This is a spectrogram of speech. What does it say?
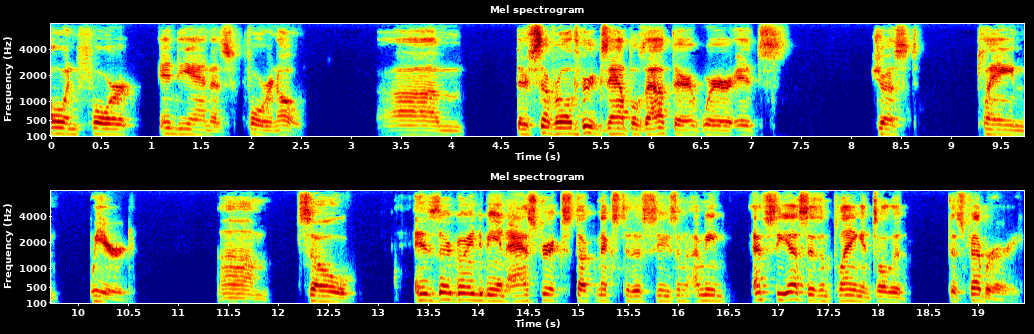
0 and 4 Indiana's four and zero. Oh. Um, there's several other examples out there where it's just plain weird. Um, so, is there going to be an asterisk stuck next to this season? I mean, FCS isn't playing until the, this February.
